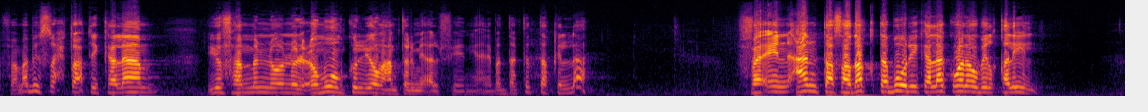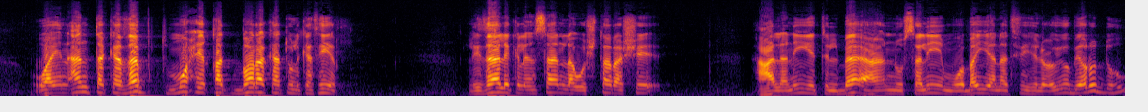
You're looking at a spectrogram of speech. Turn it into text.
فما بيصح تعطي كلام يفهم منه إنه العموم كل يوم عم ترمي ألفين. يعني بدك تتقي الله. فإن أنت صدقت بورك لك ولو بالقليل. وإن أنت كذبت محقت بركة الكثير. لذلك الإنسان لو اشترى شيء على نية البائع أنه سليم وبينت فيه العيوب يرده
